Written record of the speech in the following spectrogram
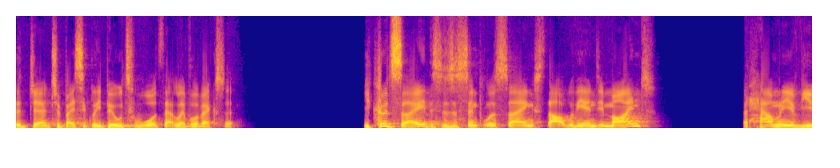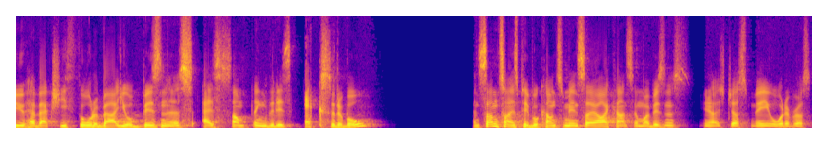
to, to basically build towards that level of exit. You could say this is as simple as saying start with the end in mind, but how many of you have actually thought about your business as something that is exitable and sometimes people come to me and say, oh, I can't sell my business. You know, it's just me or whatever else.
